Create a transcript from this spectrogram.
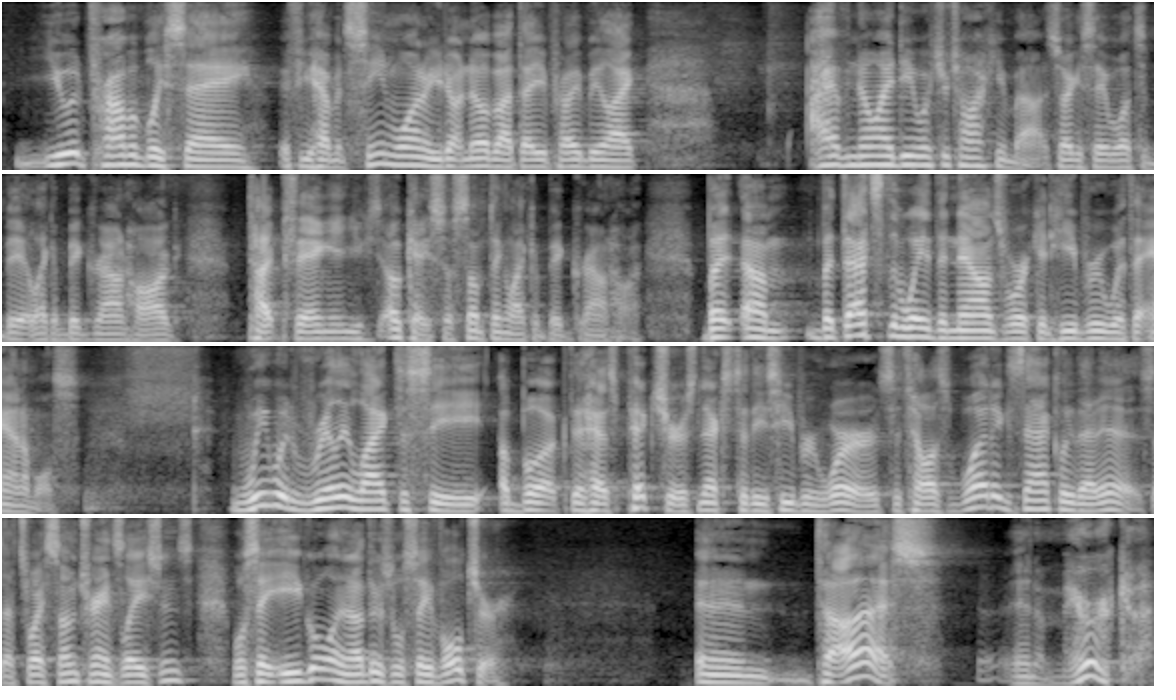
you would probably say, if you haven't seen one or you don't know about that, you'd probably be like, I have no idea what you're talking about. So I can say, well, it's a bit like a big groundhog type thing. And you, okay, so something like a big groundhog. But, um, but that's the way the nouns work in Hebrew with the animals. We would really like to see a book that has pictures next to these Hebrew words to tell us what exactly that is. That's why some translations will say eagle and others will say vulture. And to us in America,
